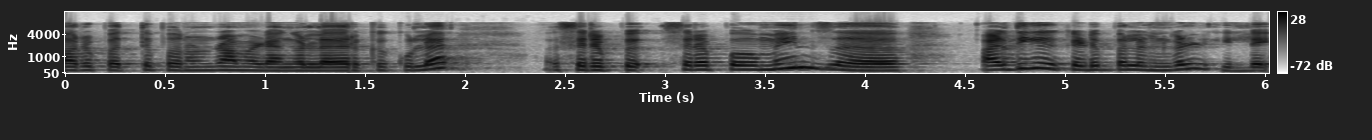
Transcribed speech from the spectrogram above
ஆறு பத்து பதினொன்றாம் இடங்களில் இருக்கக்குள்ள சிறப்பு. சிறப்பு மீன்ஸ் அதிக கெடுப்பலன்கள் இல்லை.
